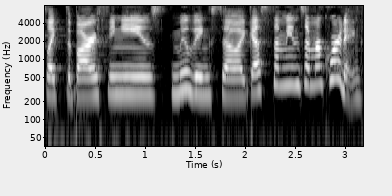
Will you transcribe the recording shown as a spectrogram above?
like the bar thingy is moving, so I guess that means I'm recording.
